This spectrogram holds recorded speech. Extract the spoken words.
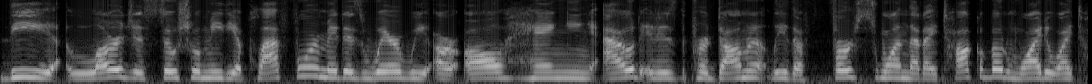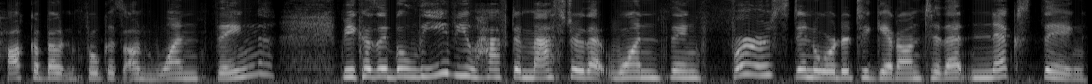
the largest social media platform it is where we are all hanging out. It is predominantly the first one that I talk about. Why do I talk about and focus on one thing? Because I believe you have to master that one thing first in order to get onto that next thing.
